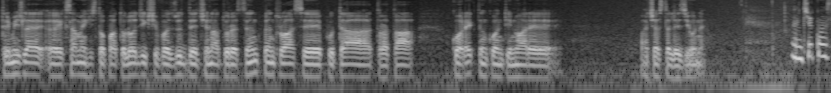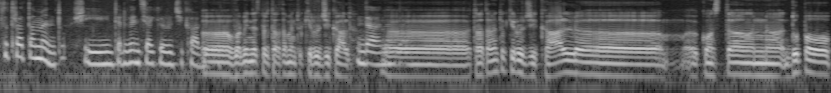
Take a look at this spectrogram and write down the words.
trimiși la uh, examen histopatologic și văzut de ce natură sunt pentru a se putea trata corect în continuare această leziune. În ce constă tratamentul și intervenția chirurgicală? Uh, vorbim despre tratamentul chirurgical. Da, da, da. Uh, tratamentul chirurgical uh, constă în, după o,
